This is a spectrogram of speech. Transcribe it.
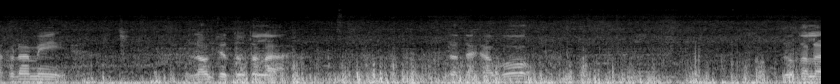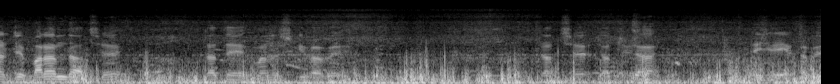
এখন আমি লঞ্চের দোতলা টা দেখাবো। দোতলার যে বারান্দা আছে, তাতে মানুষ কীভাবে যাচ্ছে, যাত্রীরা, এই যে এইভাবে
